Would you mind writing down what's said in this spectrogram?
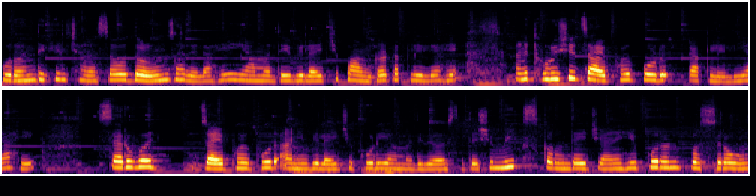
पुरण देखील छान असं दळून झालेलं आहे. यामध्ये विलायची पावडर टाकलेली आहे आणि थोडीशी जायफळ पूड टाकलेली आहे. सर्व जायफळ पूड आणि विलायची पूड यामध्ये व्यवस्थित अशी मिक्स करून द्यायची आणि हे पुरण पसरवून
